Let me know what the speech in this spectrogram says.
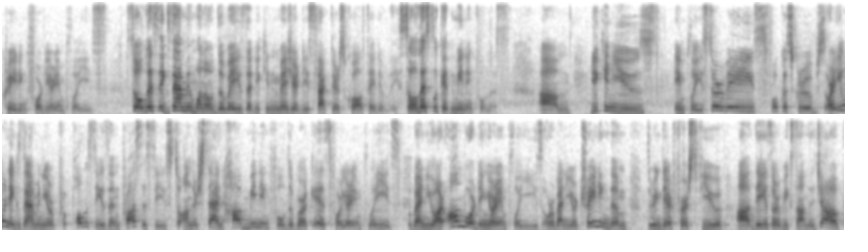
creating for their employees. So let's examine one of the ways that you can measure these factors qualitatively. So let's look at meaningfulness. Um, you can use employee surveys, focus groups, or even examine your policies and processes to understand how meaningful the work is for your employees. When you are onboarding your employees or when you're training them during their first few uh, days or weeks on the job,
